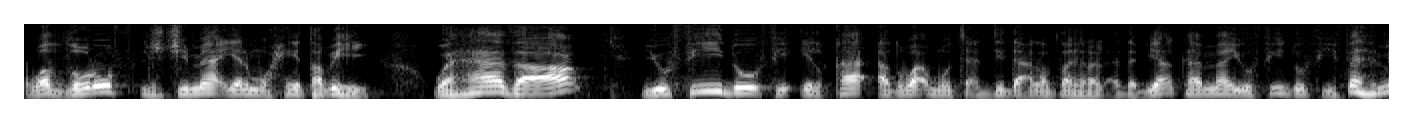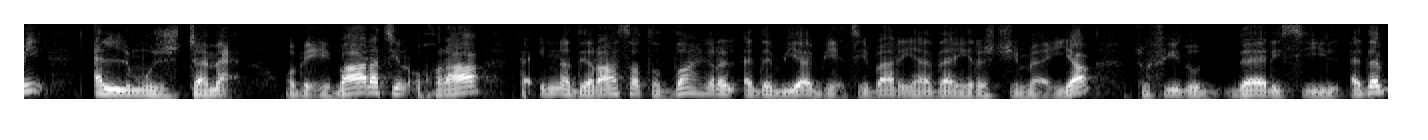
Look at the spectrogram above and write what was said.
والظروف الاجتماعية المحيطة به. وهذا يفيد في إلقاء أضواء متعددة على الظاهرة الأدبية كما يفيد في فهم المجتمع. وبعبارة أخرى فإن دراسة الظاهرة الأدبية باعتبارها ظاهرة اجتماعية تفيد دارسي الأدب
